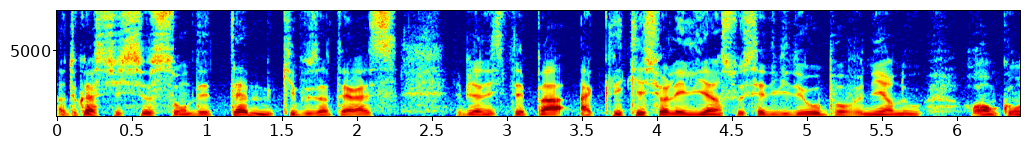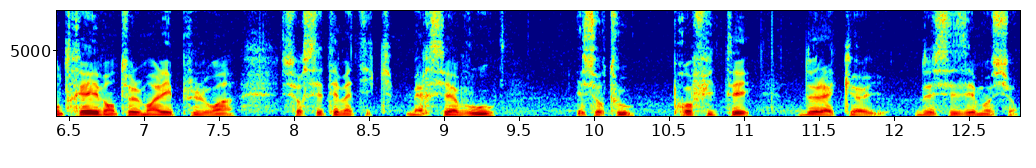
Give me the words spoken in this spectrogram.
En tout cas, si ce sont des thèmes qui vous intéressent, eh bien n'hésitez pas à cliquer sur les liens sous cette vidéo pour venir nous rencontrer, éventuellement aller plus loin sur ces thématiques. Merci à vous et surtout profitez de l'accueil de ces émotions.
